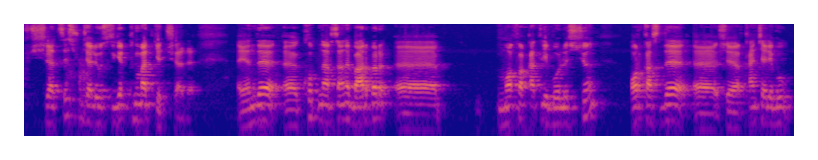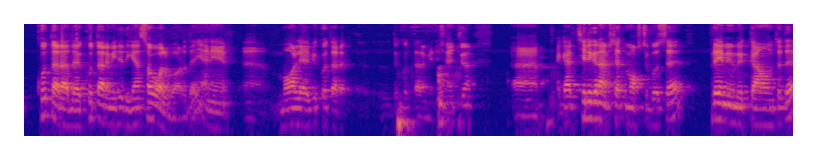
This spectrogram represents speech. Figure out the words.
kuch ishlatsangiz shunchalik u sizga qimmatga tushadi. Endi e, ko'p narsani baribir e, muvaffaqiyatli bo'lish uchun orqasida e, o'sha qanchalik bu ko'taradi ko'tarmaydi degan savol borda. Ya'ni e, moliyaviy ko'tar ko'tarmaydi. Shuning uchun e, agar telegram ishlatmoqchi bo'lsa premium akkauntida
